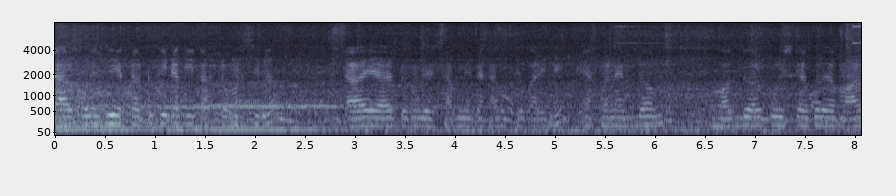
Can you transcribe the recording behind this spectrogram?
তারপরে দিয়ে একটা টুকিটাকি কাস্টমার ছিল। তাই আর তোমাদের সামনে দেখা করতে পারিনি। এখন একদম ঘর দুয়ার পরিষ্কার করে মাল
